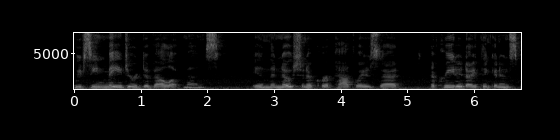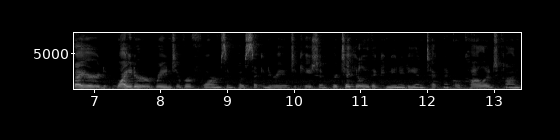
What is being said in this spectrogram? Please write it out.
We've seen major developments in the notion of career pathways that have created, I think, an inspired wider range of reforms in post secondary education, particularly the community and technical college con-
